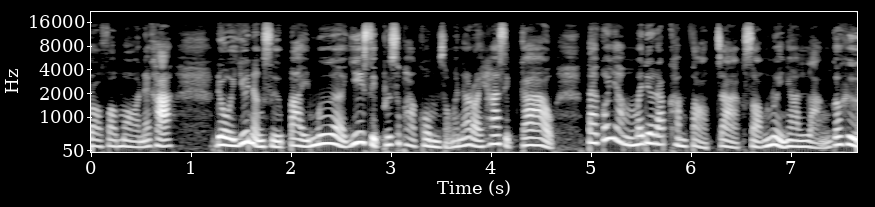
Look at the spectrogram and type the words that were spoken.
รอฟมนะคะ โดยยื่นหนังสือไปเมื่อ 20 พฤษภาคม 2559 แต่ก็ยังไม่ได้รับคำตอบจาก 2 หน่วยงานหลังก็คือ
